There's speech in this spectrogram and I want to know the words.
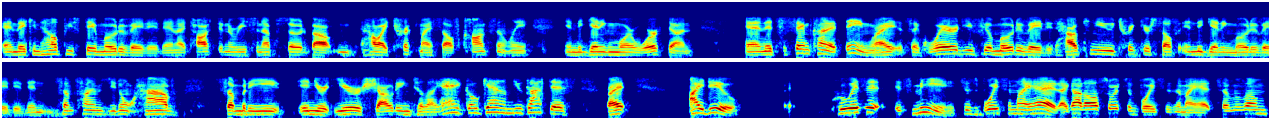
and they can help you stay motivated. And I talked in a recent episode about how I trick myself constantly into getting more work done. And it's the same kind of thing, right? It's like, where do you feel motivated? How can you trick yourself into getting motivated? And sometimes you don't have somebody in your ear shouting to, like, hey, go get him! you got this, right? I do. Who is it? It's me. It's just voice in my head. I got all sorts of voices in my head. Some of them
